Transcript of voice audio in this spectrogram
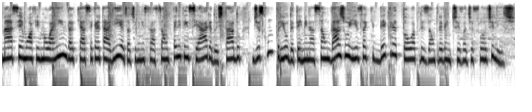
Máximo afirmou ainda que a Secretaria de Administração Penitenciária do Estado descumpriu determinação da juíza que decretou a prisão preventiva de Flor de Lis.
